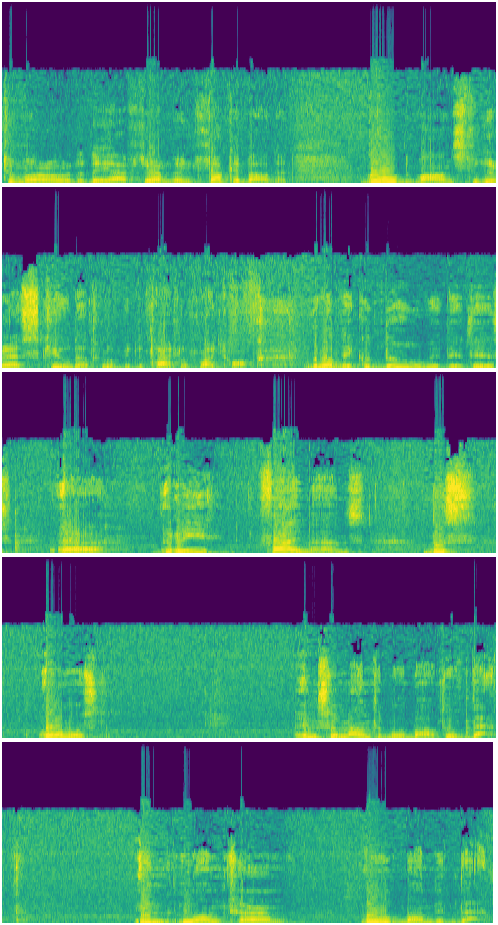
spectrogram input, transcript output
tomorrow or the day after, I'm going to talk about it. Gold bonds to the rescue, that will be the title of my talk. What they could do with it is uh, refinance this almost insurmountable amount of debt in long-term gold bonded debt.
